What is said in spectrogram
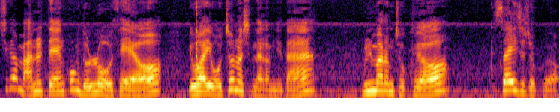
시간 많을 땐 꼭 놀러 오세요. 요 아이 5천원씩 나갑니다. 물마름 좋고요. 사이즈 좋고요.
